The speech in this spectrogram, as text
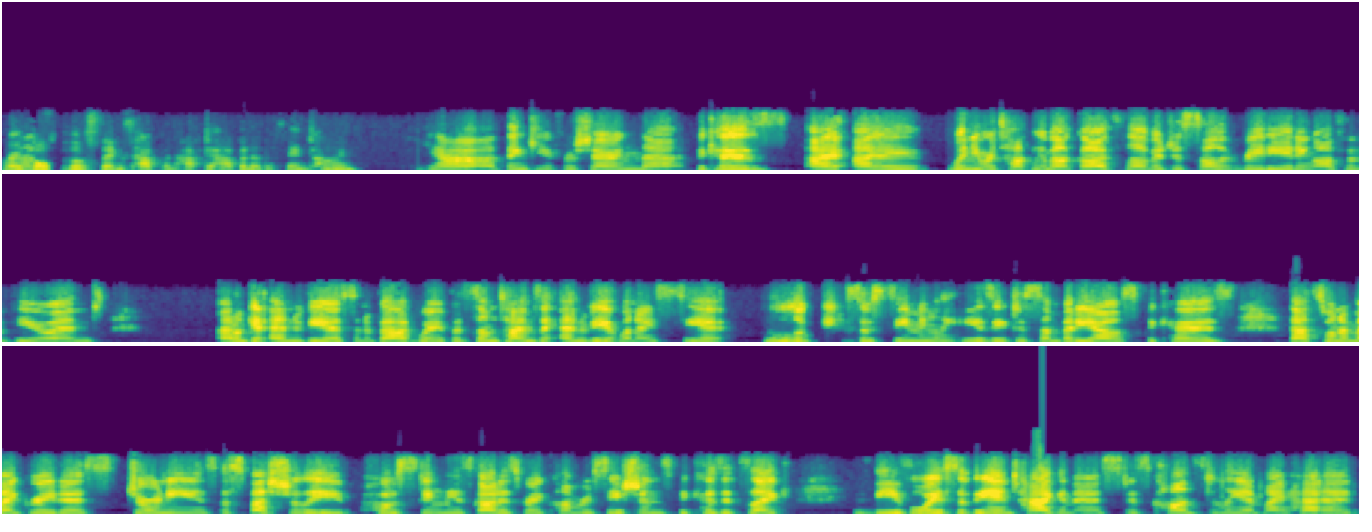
right? Both of those things happen, have to happen at the same time. Yeah, thank you for sharing that because I I when you were talking about God's love, I just saw it radiating off of you and I don't get envious in a bad way, but sometimes I envy it when I see it mm. looking so seemingly easy to somebody else because that's one of my greatest journeys, especially hosting these God is Grey conversations because it's like the voice of the antagonist is constantly in my head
